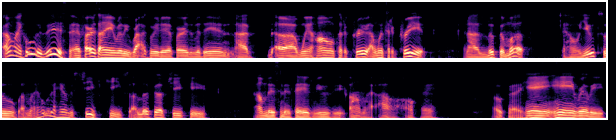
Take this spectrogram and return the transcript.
I'm like, who is this? At first, I ain't really rock with it at first, but then I uh, went home to the crib. I went to the crib and I looked them up on YouTube. I'm like, who the hell is Chief Keef? So I looked up Chief Keef. I'm listening to his music. I'm like, oh, okay, okay. He ain't he ain't really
